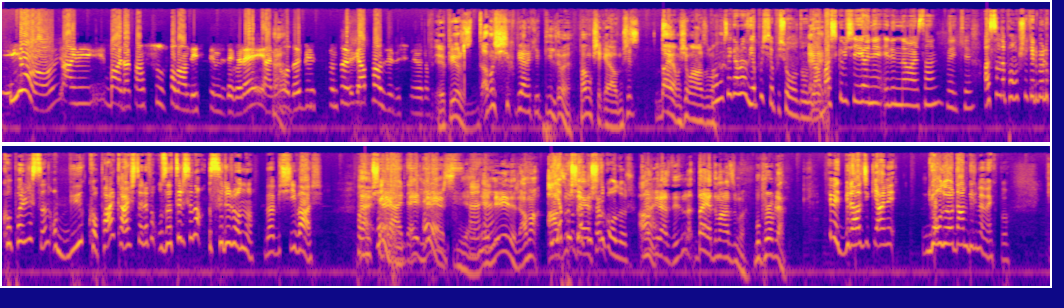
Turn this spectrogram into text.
Yok yani bardaktan su falan da içtiğimize göre yani Ha. o da bir sıkıntı yapmaz diye düşünüyorum. Öpüyoruz. Ama şık bir hareket değil değil mi? Pamuk şeker almışız. Dayamışım ağzıma. Pamuk şeker biraz yapış yapış olduğundan. Evet. Başka bir şeyi hani elinle versen belki. Aslında pamuk şekeri böyle koparırsın. O büyük kopar karşı tarafa uzatırsın o ısırır onu. Böyle bir şey var. Pamuk Ha, şekerde. evet, Elle Evet. verirsin yani. Hı hı. Elle verir ama ağzımı yapış dayasam yapışlık olur. al Evet. biraz dedin dayadım ağzımı. Bu problem. Evet birazcık yani yol yordan bilmemek bu.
